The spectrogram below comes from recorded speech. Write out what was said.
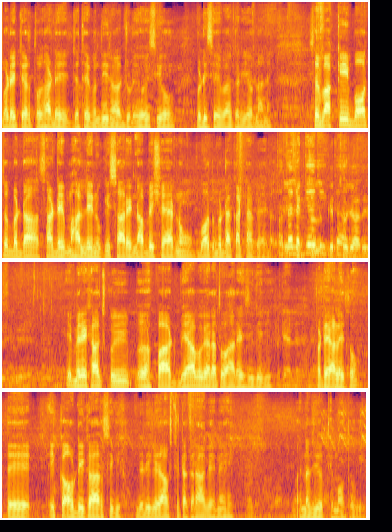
ਬੜੇ ਚਿਰ ਤੋਂ ਸਾਡੇ ਜਥੇਬੰਦੀ ਨਾਲ ਜੁੜੇ ਹੋਏ ਸੀ ਉਹ ਬੜੀ ਸੇਵਾ ਕਰੀ ਉਹਨਾਂ ਨੇ। ਸੋ ਵਾਕਈ ਬਹੁਤ ਵੱਡਾ ਸਾਡੇ ਮਹੱਲੇ ਨੂੰ ਕੀ ਸਾਰੇ ਨਾਭੇ ਸ਼ਹਿਰ ਨੂੰ ਬਹੁਤ ਵੱਡਾ ਘਾਟਾ ਪਿਆ ਇਹਦਾ। ਪਤਾ ਲੱਗਿਆ ਜੀ ਕਿੱਥੋਂ ਜਾ ਰਹੇ ਸੀਗੇ ਇਹ? ਮੇਰੇ ਖਿਆਲ 'ਚ ਕੋਈ ਪਾਰਟ ਵਿਆਹ ਵਗੈਰਾ ਤੋਂ ਆ ਰਹੇ ਸੀਗੇ ਜੀ। ਪਟਿਆਲੇ ਤੋਂ ਤੇ ਇੱਕ ਆਡੀ ਕਾਰ ਸੀਗੀ ਜਿਹੜੀ ਕਿ ਆਪਸ 'ਚ ਟਕਰਾ ਗਏ ਨੇ ਇਹ। ਇਹਨਾਂ ਦੀ ਉੱਥੇ ਮੌਤ ਹੋ ਗਈ।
